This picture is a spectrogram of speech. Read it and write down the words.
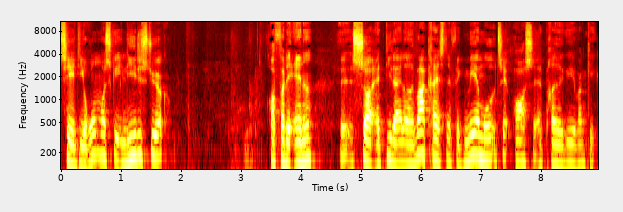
til de romerske elitestyrker, og for det andet øh, så at de, der allerede var kristne, fik mere mod til også at prædike evangeliet.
